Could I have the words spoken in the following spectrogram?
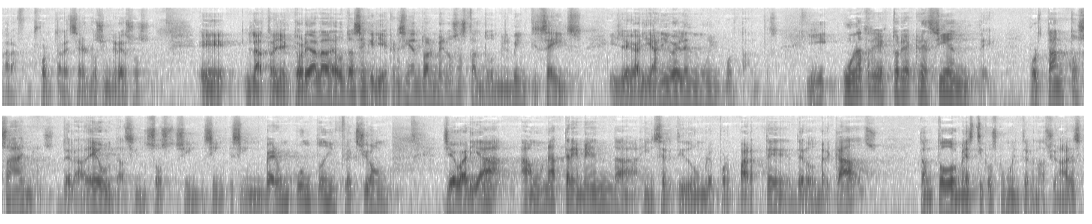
para fortalecer los ingresos, eh, la trayectoria de la deuda seguiría creciendo al menos hasta el 2026 y llegaría a niveles muy importantes. Y una trayectoria creciente por tantos años de la deuda sin, sin, sin ver un punto de inflexión, llevaría a una tremenda incertidumbre por parte de los mercados tanto domésticos como internacionales,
